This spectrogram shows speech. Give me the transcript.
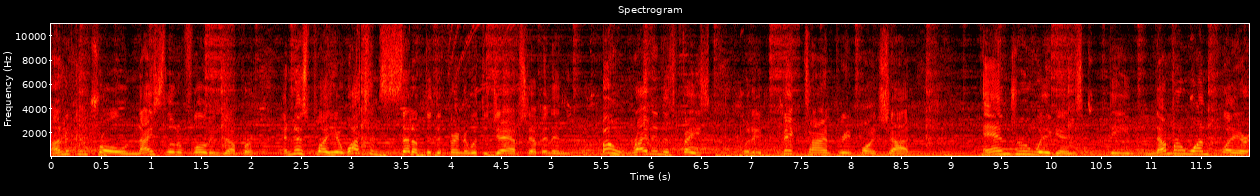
under control. Nice little floating jumper. And this play here, watch him set up the defender with the jab step and then boom, right in his face with a big time three point shot. Andrew Wiggins, the number one player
